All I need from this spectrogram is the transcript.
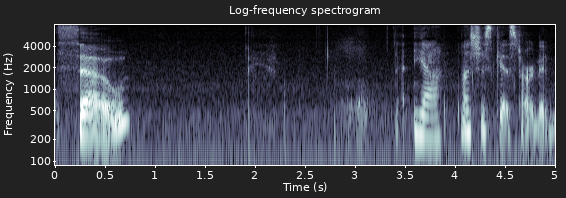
so yeah, let's just get started.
